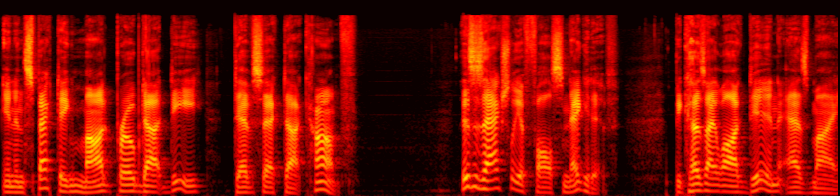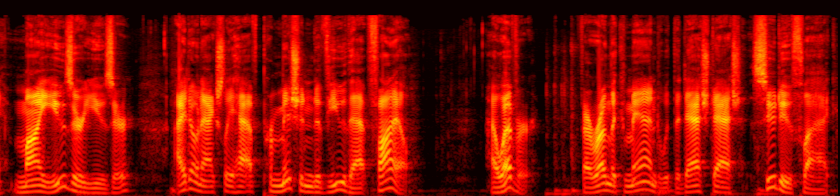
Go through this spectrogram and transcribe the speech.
in inspecting modprobe.d devsec.conf. This is actually a false negative. Because I logged in as my my user user, I don't actually have permission to view that file. However, if I run the command with the dash dash sudo flag,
